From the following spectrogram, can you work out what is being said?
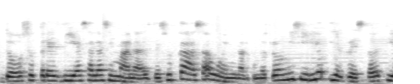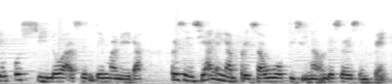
dos o tres días a la semana desde su casa o en algún otro domicilio y el resto de tiempo sí lo hacen de manera presencial en la empresa u oficina donde se desempeña.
